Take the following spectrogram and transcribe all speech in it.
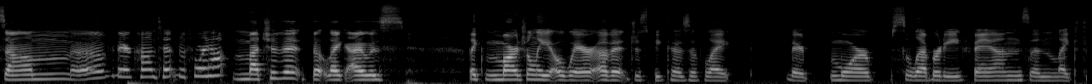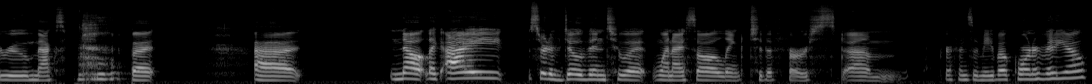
some of their content before, not much of it, but like I was like marginally aware of it just because of like they're more celebrity fans and like through Max but uh no, like I sort of dove into it when I saw a link to the first um Griffin's Amiibo Corner video,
